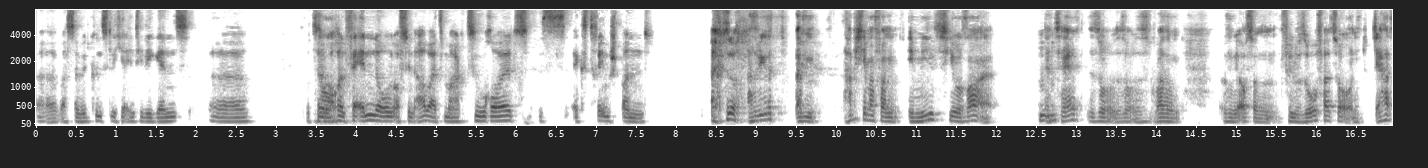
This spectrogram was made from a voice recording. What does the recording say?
äh, was da mit künstlicher Intelligenz äh, sozusagen So. auch an Veränderungen auf den Arbeitsmarkt zurollt, ist extrem spannend. Also, also wie gesagt, ähm, habe ich dir mal von Emile Cioran mhm. erzählt, so, so, das war so ein, irgendwie auch so ein Philosoph halt so, und der hat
